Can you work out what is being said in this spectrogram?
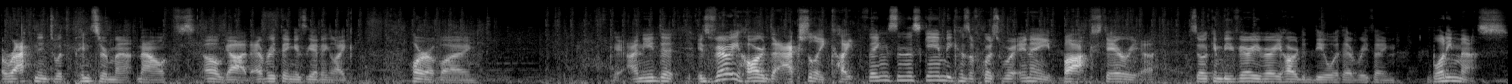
arachnids with pincer mouths. Oh god, everything is getting like horrifying. Okay, I need to... It's very hard to actually kite things in this game because, of course, we're in a boxed area. So it can be very, very hard to deal with everything. Bloody mess.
